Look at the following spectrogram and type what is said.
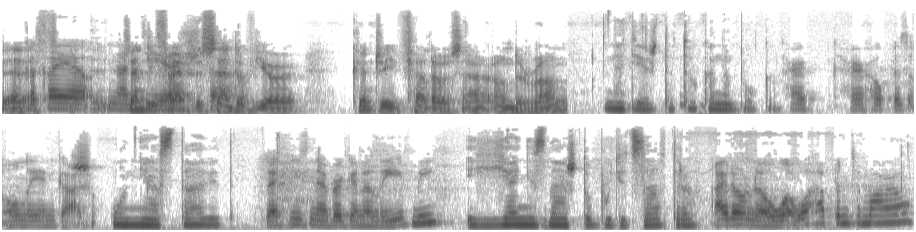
Uh, Какая f- uh, надежда? 25% of your country fellows are on the run. Надежда только на Бога. Her her hope is only in God, Что Он не оставит. that He's never going to leave me. И я не знаю, что будет завтра, I don't know what will happen tomorrow.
